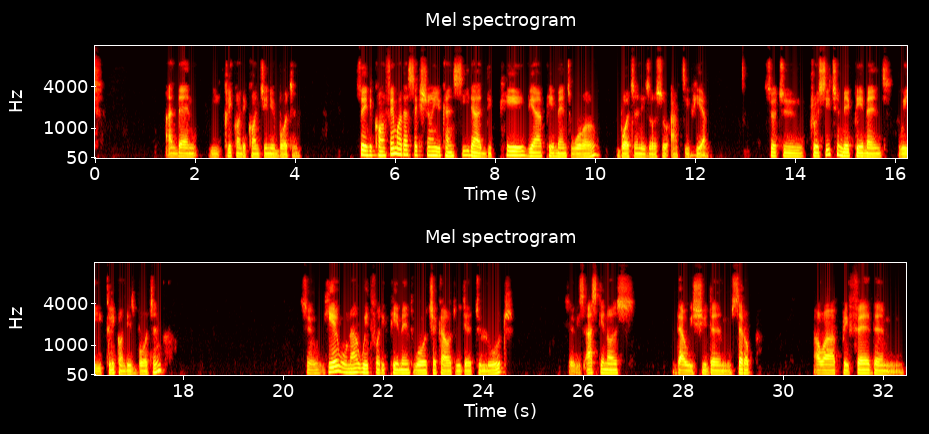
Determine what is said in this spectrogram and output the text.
and then we click on the continue button. So in the confirm order section, you can see that the pay via Paymentwall button is also active here. So to proceed to make payment, we click on this button. So here we'll now wait for the Paymentwall checkout widget to load. So it's asking us that we should um, set up our preferred um,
